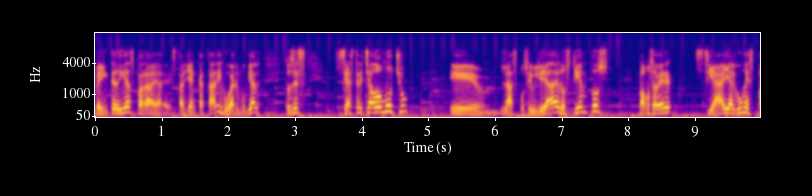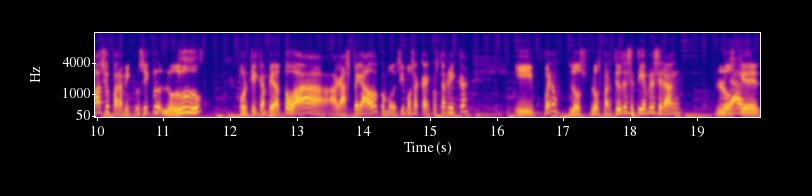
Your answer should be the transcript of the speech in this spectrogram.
20 días para estar ya en Qatar y jugar el Mundial. Entonces, se ha estrechado mucho eh, las posibilidades, los tiempos. Vamos a ver si hay algún espacio para microciclos, lo dudo, porque el campeonato va a, gas pegado, como decimos acá en Costa Rica. Y bueno, los, los partidos de septiembre serán los que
